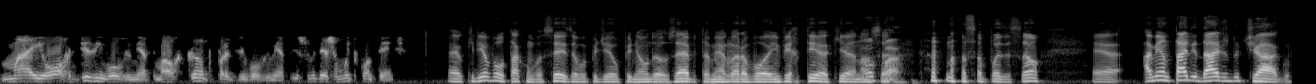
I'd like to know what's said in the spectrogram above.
maior desenvolvimento, maior campo para desenvolvimento. Isso me deixa muito contente. É, eu queria voltar com vocês, eu vou pedir a opinião do Eusébio também, uhum. agora eu vou inverter aqui a nossa, nossa posição. É, a mentalidade do Thiago.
